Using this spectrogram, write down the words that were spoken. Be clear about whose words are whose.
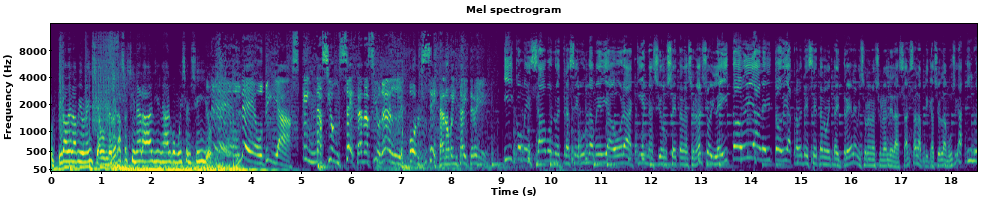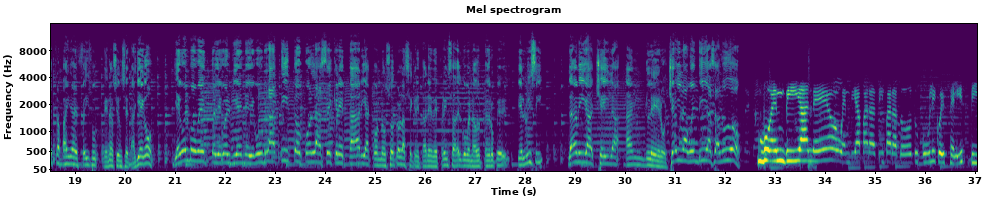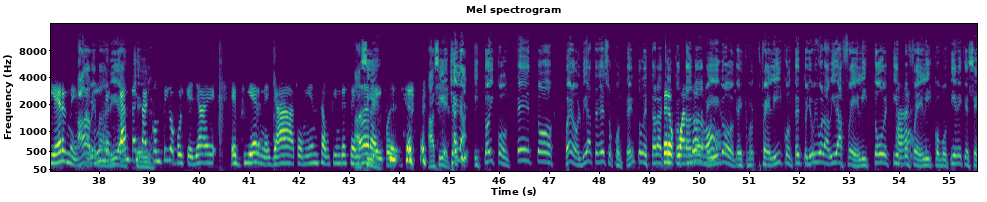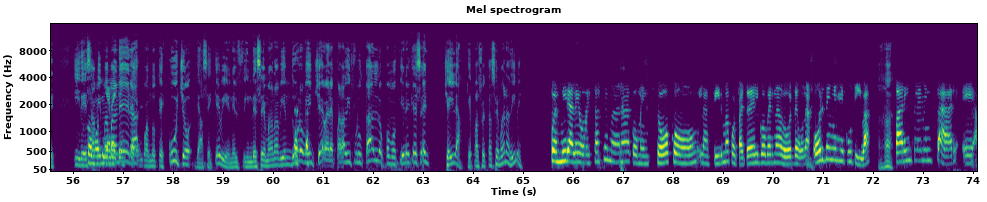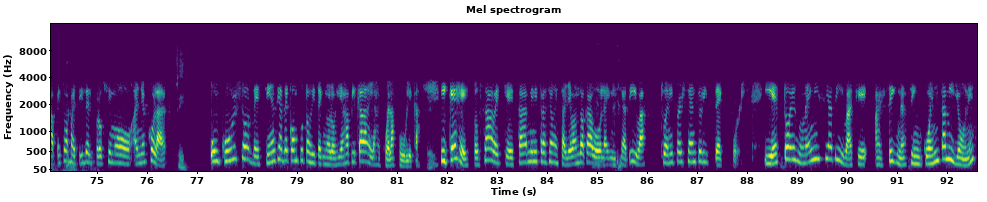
Speaker 1: cultura de la violencia, donde ver asesinar a alguien es algo muy sencillo.
Speaker 2: Leo Díaz en Nación Z Nacional por Z93.
Speaker 3: Y comenzamos nuestra segunda media hora aquí en Nación Z Nacional. Soy Leito Díaz, Leito Díaz a través de Z93, la emisora nacional de la salsa, la aplicación La Música y nuestra página de Facebook de Nación Z. Llegó, llegó el momento, llegó el viernes, llegó un ratito con la secretaria, con nosotros la secretaria de prensa del gobernador Pedro Pierluisi, la amiga Sheila Anglero. Sheila, buen día, saludos.
Speaker 4: Buen día, Leo. Buen día para ti, para todo tu público y feliz viernes.
Speaker 3: Ave
Speaker 4: a mí me
Speaker 3: María,
Speaker 4: encanta estar contigo porque ya es, es viernes, ya comienza un fin de
Speaker 3: Así
Speaker 4: semana
Speaker 3: es.
Speaker 4: y pues
Speaker 3: Así es, Sheila, y estoy contento. Bueno, olvídate de eso, contento de estar aquí
Speaker 4: Pero
Speaker 3: contando
Speaker 4: ¿cuándo no?
Speaker 3: amigos, que- feliz, contento. Yo vivo la vida feliz, todo el tiempo
Speaker 4: Ah.
Speaker 3: feliz, como tiene que ser. Y de esa misma manera, cuando te escucho, ya sé que viene el fin de semana bien duro, bien chévere para disfrutarlo como tiene que ser. Sheila, ¿qué pasó esta semana? Dime.
Speaker 4: Pues mira, Leo, esta semana comenzó con la firma por parte del gobernador de una orden ejecutiva
Speaker 3: Ajá,
Speaker 4: para implementar, eh, esto a partir del próximo año escolar,
Speaker 3: sí.
Speaker 4: Un curso de ciencias de cómputos y tecnologías aplicadas en las escuelas públicas. ¿Y qué es esto? Sabes que esta administración está llevando a cabo la iniciativa 21st Century Tech Force. Y esto es una iniciativa que asigna 50 millones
